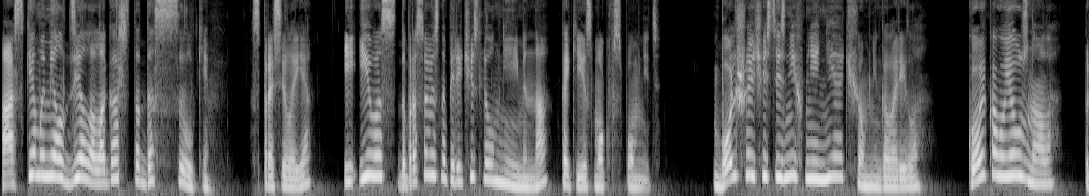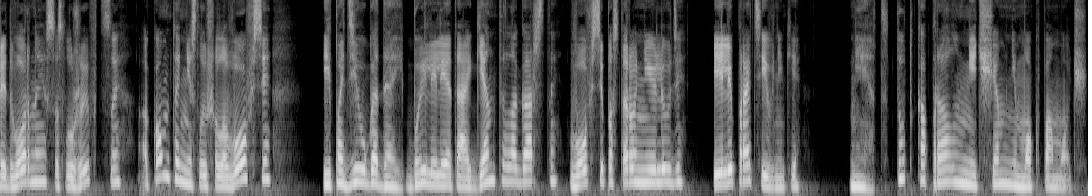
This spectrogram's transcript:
«А с кем имел дело Лагарста до ссылки?» — спросила я, и Ивас добросовестно перечислил мне имена, какие смог вспомнить. Большая часть из них мне ни о чем не говорила. Кое-кого я узнала. Придворные, сослуживцы, о ком-то не слышала вовсе. И поди угадай, были ли это агенты Лагарсты, вовсе посторонние люди или противники. Нет, тут Капрал ничем не мог помочь.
